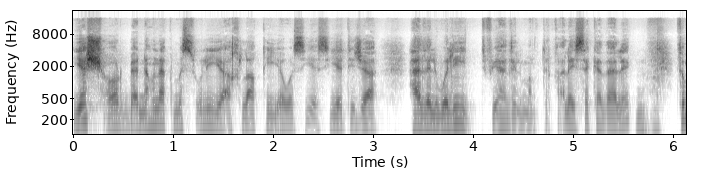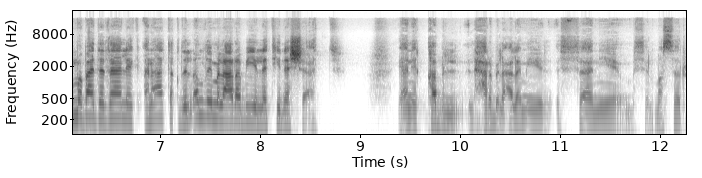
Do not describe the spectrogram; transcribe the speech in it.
يشعر بأن هناك مسؤولية أخلاقية وسياسية تجاه هذا الوليد في هذه المنطقة أليس كذلك؟ ثم بعد ذلك أنا أعتقد الأنظمة العربية التي نشأت يعني قبل الحرب العالمية الثانية مثل مصر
